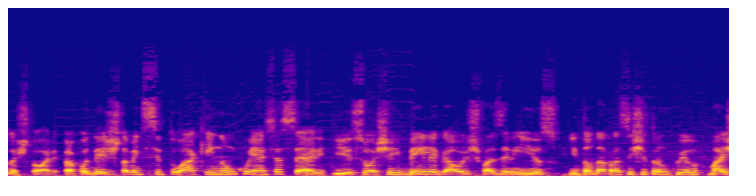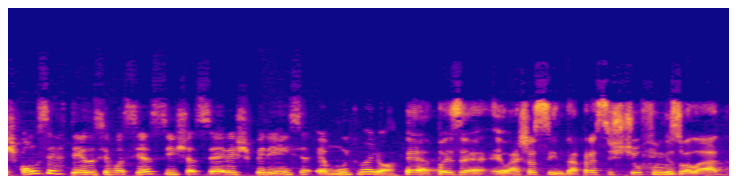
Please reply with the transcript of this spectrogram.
da história, para poder justamente situar quem não conhece a série. E isso eu achei bem legal eles fazerem isso. Então dá para assistir tranquilo, mas com certeza se você assiste a série, a experiência é muito melhor. É, pois é, eu acho assim, dá para assistir o filme isolado,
